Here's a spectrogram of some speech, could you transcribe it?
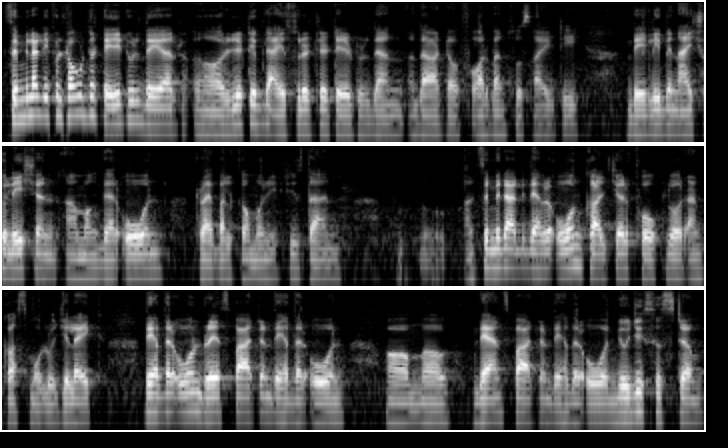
Similarly, if we talk about the territory, they are uh, relatively isolated territory than that of urban society. They live in isolation among their own tribal communities than and similarly, they have their own culture, folklore and cosmology. Like they have their own race pattern, they have their own um, uh, dance pattern, they have their own music system.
